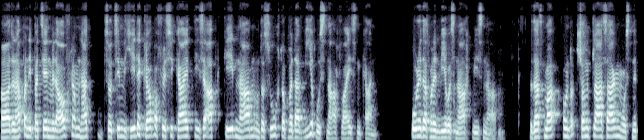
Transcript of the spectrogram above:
Äh, dann hat man die Patienten wieder aufgenommen, hat so ziemlich jede Körperflüssigkeit, die sie abgegeben haben, untersucht, ob man da Virus nachweisen kann, ohne dass wir den Virus nachgewiesen haben sodass man schon klar sagen muss, ne,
